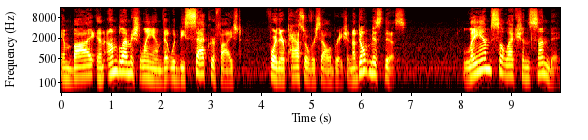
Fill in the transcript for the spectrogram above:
and buy an unblemished lamb that would be sacrificed for their Passover celebration. Now, don't miss this. Lamb Selection Sunday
